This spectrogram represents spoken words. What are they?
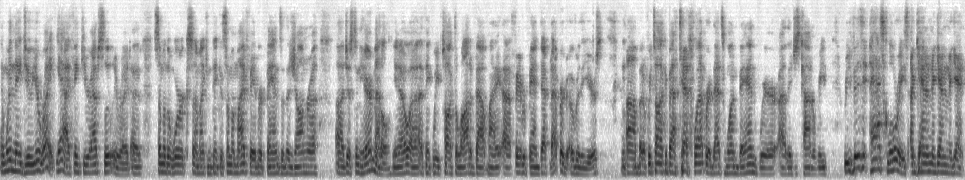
and when they do, you're right. Yeah, I think you're absolutely right. Uh, some of the works, um, I can think of some of my favorite bands of the genre uh, just in hair metal. You know, uh, I think we've talked a lot about my uh, favorite band, Def Leppard, over the years. Mm-hmm. Um, but if we talk about Def Leppard, that's one band where uh, they just kind of re- revisit past glories again and again and again.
